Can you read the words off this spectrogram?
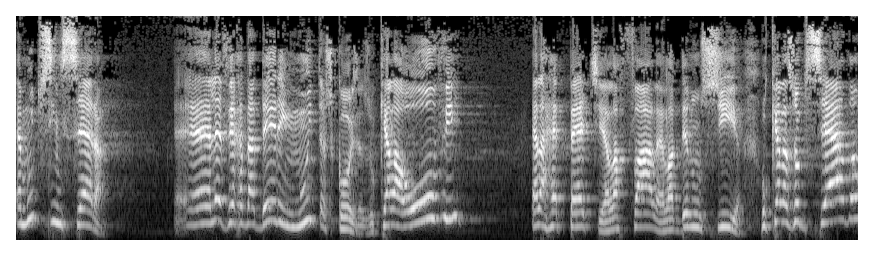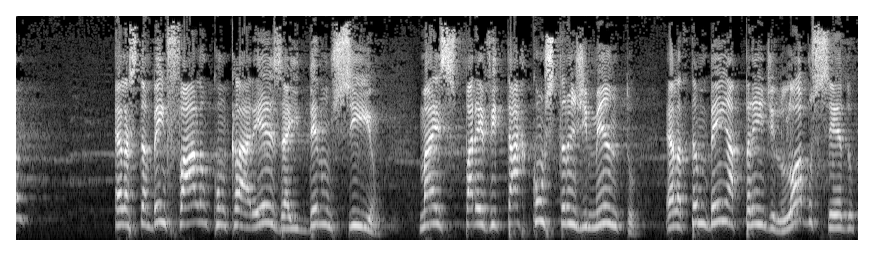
é muito sincera. Ela é verdadeira em muitas coisas. O que ela ouve, ela repete, ela fala, ela denuncia. O que elas observam, elas também falam com clareza e denunciam mas para evitar constrangimento, ela também aprende logo cedo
